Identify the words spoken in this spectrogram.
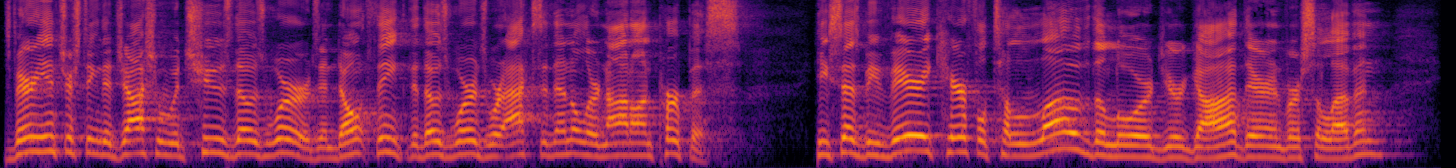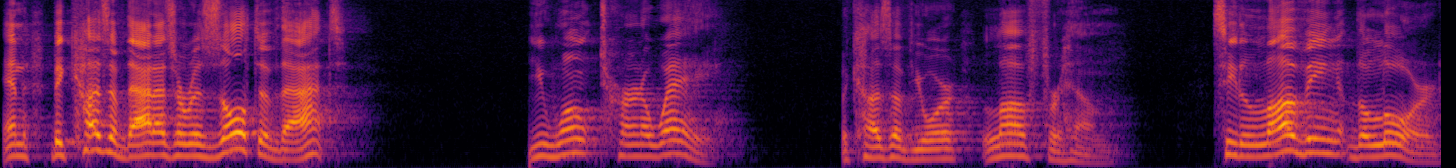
It's very interesting that Joshua would choose those words, and don't think that those words were accidental or not on purpose. He says, Be very careful to love the Lord your God, there in verse 11. And because of that, as a result of that, you won't turn away because of your love for him. See, loving the Lord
